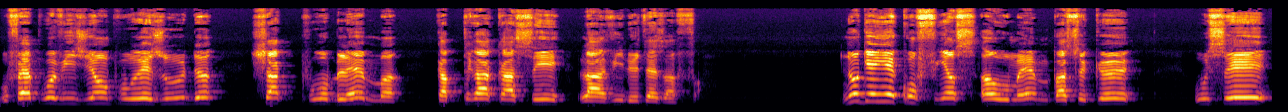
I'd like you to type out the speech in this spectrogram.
ou faire provision pour résoudre chaque problème a tracassé la vie de tes enfants. Nous gagnons confiance en vous-même parce que vous c'est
